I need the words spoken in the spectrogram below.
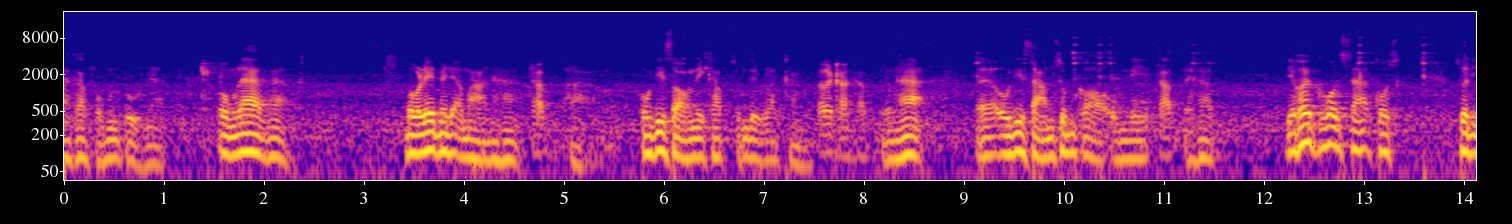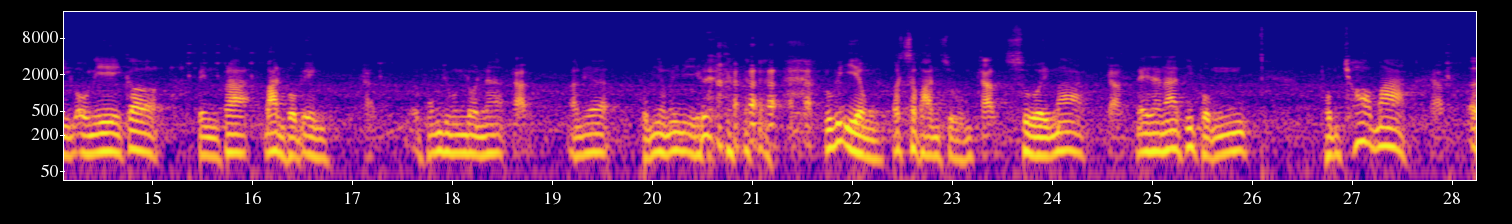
นะครับของคุณปู่เนี่ยองค์แรกนะบาวเล่ไม่ได้เอามานะฮะครับอ่าองค์ที่สองนี่ครับ สมเด็จพระระฆังอะไรครับครับนะฮะเอ่อองค์ที่สามซุ้มก่อองค์นี้ครับนะครับ เดี๋ยวค่อยโฆษณาโฆษส่วนอีกองค์นี้ก็เป็นพระบ้านผมเองครับ ผมอยู่เมืองนนท์นะฮะครับ อันเนี้ยผมยังไม่มีเลย หลวงพี่เอี่ยมวัดสะพานสูง ครับสวยมาก ครับในฐานะที่ผมผมชอบมากครับ เอ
